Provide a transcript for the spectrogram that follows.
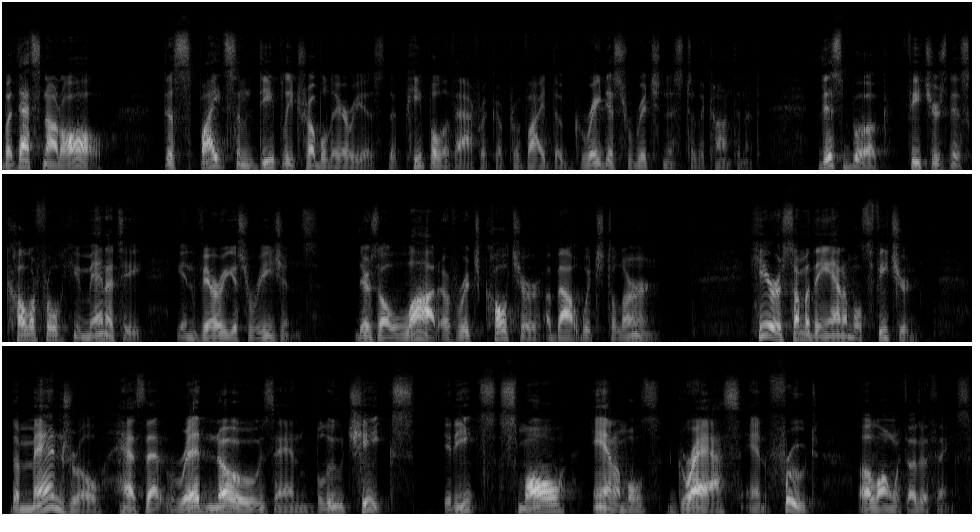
but that's not all. Despite some deeply troubled areas, the people of Africa provide the greatest richness to the continent. This book features this colorful humanity in various regions. There's a lot of rich culture about which to learn. Here are some of the animals featured. The mandrill has that red nose and blue cheeks. It eats small animals, grass, and fruit, along with other things.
